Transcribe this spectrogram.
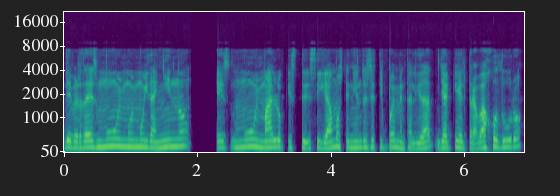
de verdad, es muy, muy, muy dañino. Es muy malo que sigamos teniendo ese tipo de mentalidad, ya que el trabajo duro,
